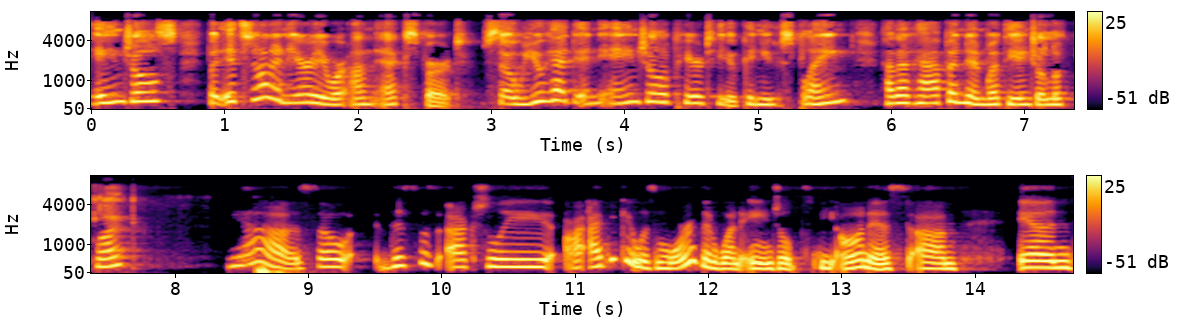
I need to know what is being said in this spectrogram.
angels, but it's not an area where I'm expert. So you had an angel appear to you. Can you explain how that happened and what the angel looked like? Yeah, so this was actually I, think it was more than one angel to be honest. Um, and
